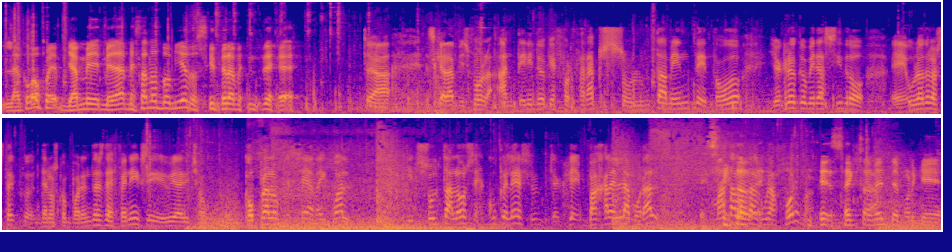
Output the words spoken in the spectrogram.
la Copa, fue, ya me, me, da, me está dando miedo, sinceramente. O sea, es que ahora mismo han tenido que forzar absolutamente todo. Yo creo que hubiera sido eh, uno de los, de los componentes de Fénix y hubiera dicho, compra lo que sea, da igual. Insúltalos, escúpeles, bájales la moral, mátalos de alguna forma. Exactamente, porque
